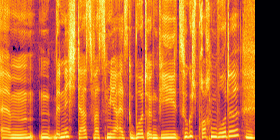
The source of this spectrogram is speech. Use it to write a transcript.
ähm, bin nicht das, was mir als Geburt irgendwie zugesprochen wurde? Mhm.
